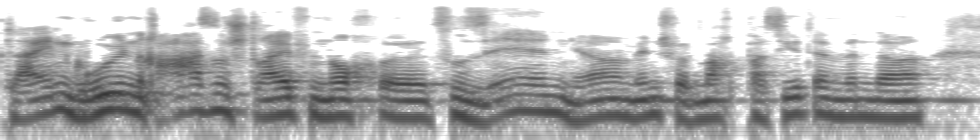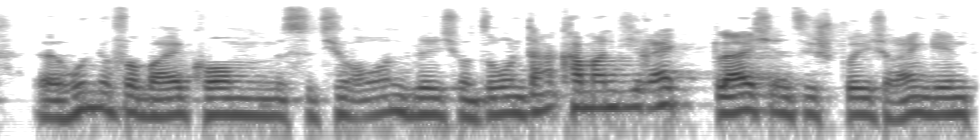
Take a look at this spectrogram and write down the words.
kleinen grünen Rasenstreifen noch äh, zu säen. Ja, Mensch, was macht, passiert denn, wenn da äh, Hunde vorbeikommen? Ist es hier ordentlich und so? Und da kann man direkt gleich ins Gespräch reingehen,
